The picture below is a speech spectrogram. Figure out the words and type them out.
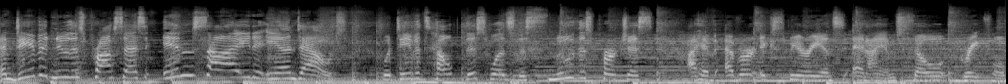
and David knew this process inside and out. With David's help, this was the smoothest purchase I have ever experienced, and I am so grateful.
